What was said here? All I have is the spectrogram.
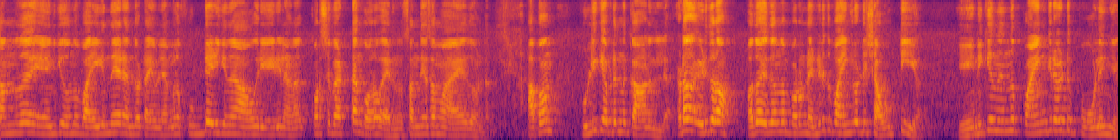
തന്നത് എനിക്ക് തോന്നുന്നു വൈകുന്നേരം എന്തോ ടൈമിൽ ഞങ്ങൾ ഫുഡ് കഴിക്കുന്ന ആ ഒരു ഏരിയയിലാണ് കുറച്ച് വെട്ടം കുറവായിരുന്നു. സന്ധ്യാസമയം ആയതുകൊണ്ട്. അപ്പം പുള്ളിക്ക് അവിടെ നിന്ന് കാണുന്നില്ല. എടാ എഴുതടാ. അതോ ഇതൊന്നും പറഞ്ഞിട്ട് എന്റെ അടുത്ത് ഭയങ്കരമായിട്ട് ഷൗട്ട് ചെയ്യുക. എനിക്ക് നിന്ന് ഭയങ്കരമായിട്ട് പൊളിഞ്ഞ്.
